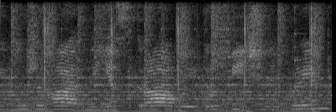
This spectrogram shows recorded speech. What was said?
Такий дуже гарний, яскравий, тропічний принт.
